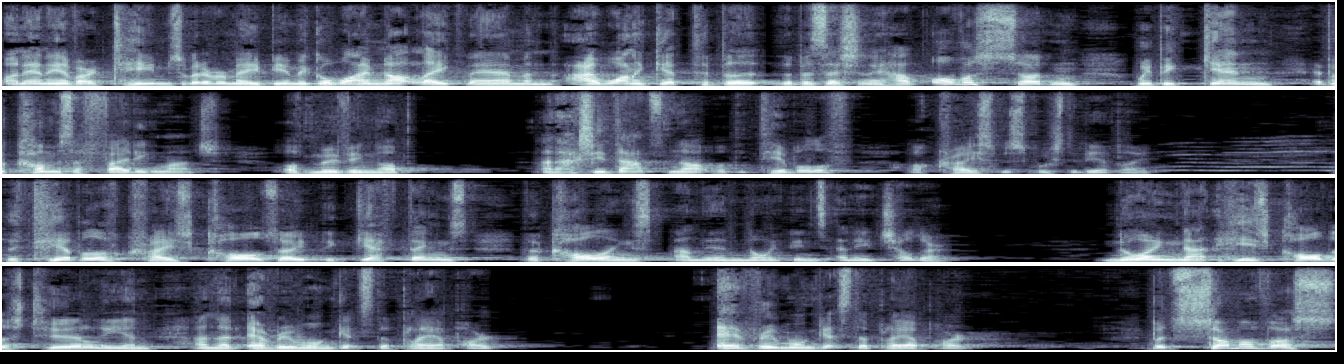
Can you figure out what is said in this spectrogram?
on any of our teams, whatever it may be, and we go, well, I'm not like them, and I want to get to the position I have. All of a sudden, we begin, it becomes a fighting match of moving up. And actually, that's not what the table of, of Christ was supposed to be about. The table of Christ calls out the giftings, the callings, and the anointings in each other, knowing that He's called us to a lane and that everyone gets to play a part. Everyone gets to play a part. But some of us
